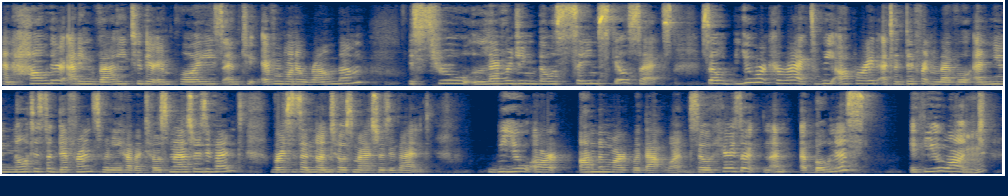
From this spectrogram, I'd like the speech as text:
and how they're adding value to their employees and to everyone around them is through leveraging those same skill sets. So you were correct. We operate at a different level and you notice the difference when you have a Toastmasters event versus a non-Toastmasters event. You are on the mark with that one. So here's a, a bonus. If you want mm-hmm.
